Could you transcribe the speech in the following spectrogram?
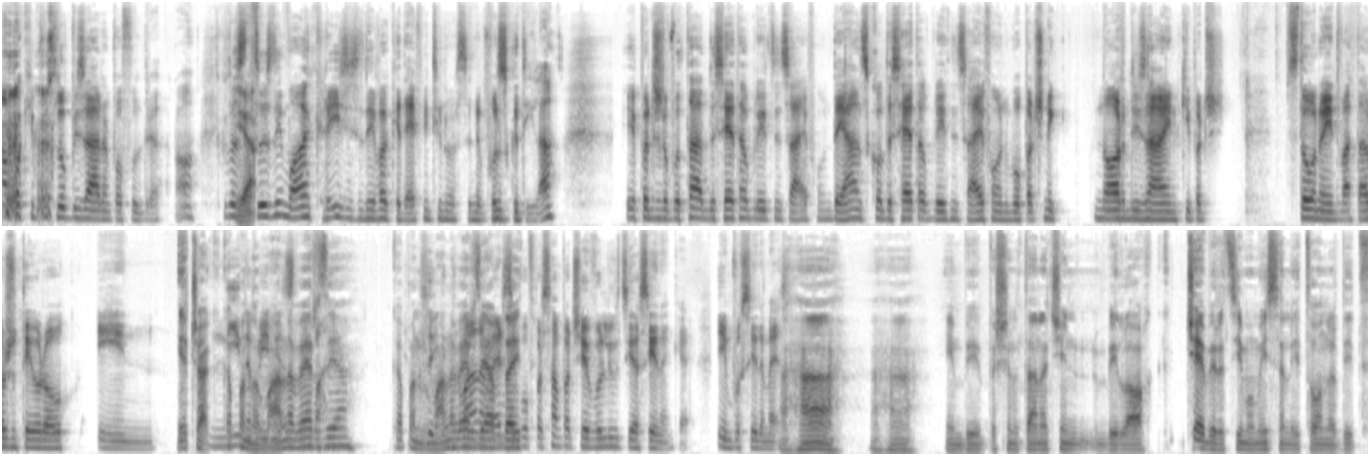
ampak je zelo bizaren, pa fuldre. No? Tako da Ja. to zdaj moja crazy zadeva, ki definitivno se ne bo zgodila. Je pač, da bo ta deseta obletnica iPhone, dejansko deseta obletnica iPhone, bo pač nek nor dizajn, ki pač stone 2000 evrov in Je čak, kaj pa normalna verzija? Kaj pa normalna normalna verzija verzija bo update? pa sam pač evolucija sedemke in bo 7S. Aha, aha. In bi pa še na ta način bi lahko, če bi recimo mislili to narediti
